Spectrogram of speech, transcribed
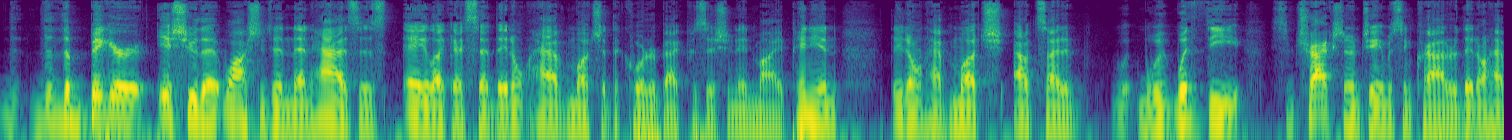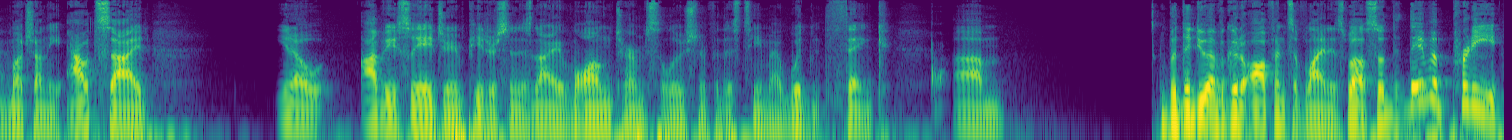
the the bigger issue that Washington then has is a like I said, they don't have much at the quarterback position, in my opinion. They don't have much outside of with, the subtraction of Jamison Crowder. They don't have much on the outside. You know, obviously Adrian Peterson is not a long term solution for this team. I wouldn't think. Um, but they do have a good offensive line as well. So they have a pretty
